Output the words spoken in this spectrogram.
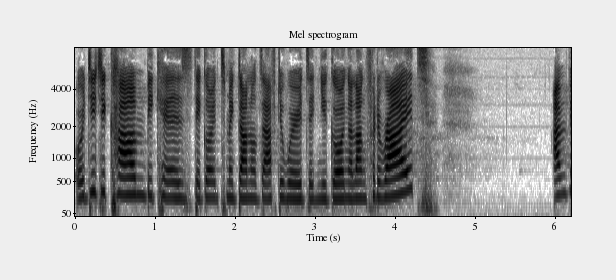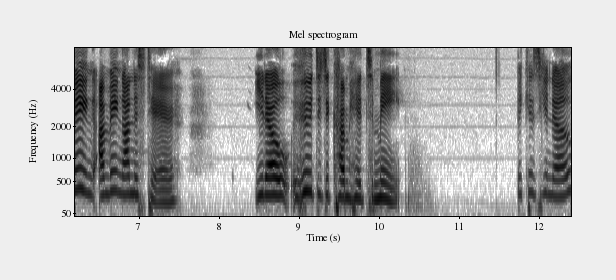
Or did you come because they're going to McDonald's afterwards and you're going along for the ride? I'm being I'm being honest here. You know, who did you come here to meet? Because you know,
